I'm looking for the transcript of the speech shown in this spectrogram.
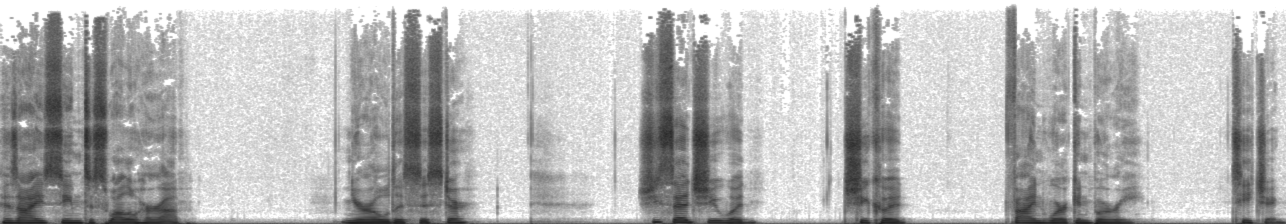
His eyes seemed to swallow her up. Your oldest sister? She said she would. She could find work in Bury, teaching.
